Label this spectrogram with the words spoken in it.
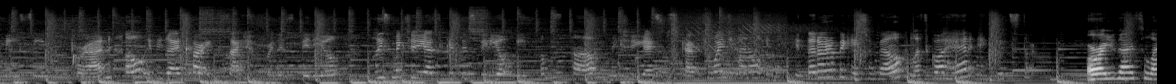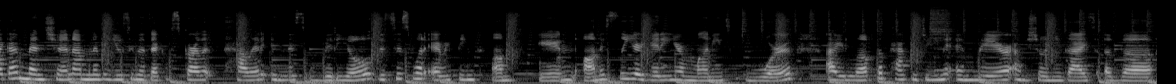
amazing brand. So if you guys are excited for this video, please make sure you guys give this video a thumbs up. Make sure you guys subscribe to my channel and hit that notification bell. Let's go ahead and get started. Alright you guys, so like I mentioned, I'm going to be using the Deck of Scarlet palette in this video. This is what everything comes in. Honestly, you're getting your money's worth. I love the packaging and there I'm showing you guys the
